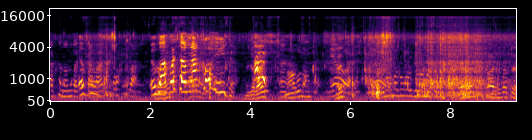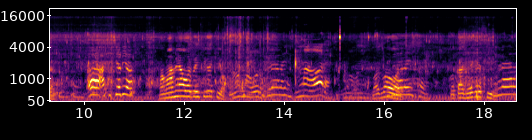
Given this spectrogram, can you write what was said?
a canoa não vai ficar lá no porto lá. Eu vou apostar na corrida. Já vai? Não, agora não. Meia hora. Ah, já tá certo. Ó, a titia ali, ó. Só mais meia hora pra gente ficar aqui, ó. Segura ela aí. Uma hora. Mais uma Segura ela hora. aí. Contagem regressiva. Segura ela.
